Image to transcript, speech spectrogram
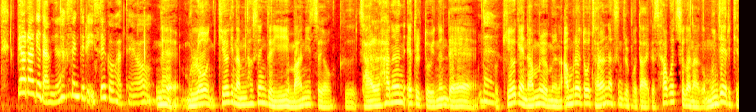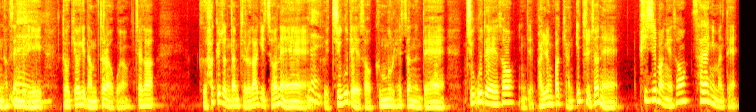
특별하게 남는 학생들이 있을 것 같아요. 네, 물론 기억에 남는 학생들이 많이 있어요. 그 잘하는 애들도 있는데 네. 그 기억에 남으려면 아무래도 잘하는 학생들보다 그 사고 치거나 그 문제 일으키는 학생들이 네. 더 기억에 남더라고요. 제가 그 학교 전담 들어가기 전에 네. 그 지구대에서 근무를 했었는데 지구대에서 이제 발령받기 한 이틀 전에 PC방에서 사장님한테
